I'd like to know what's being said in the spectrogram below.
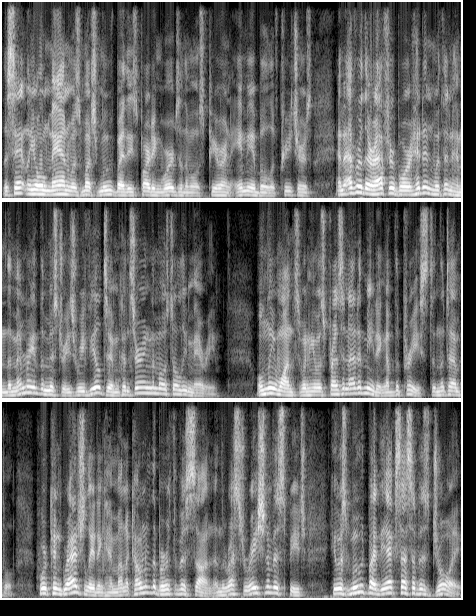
The saintly old man was much moved by these parting words of the most pure and amiable of creatures, and ever thereafter bore hidden within him the memory of the mysteries revealed to him concerning the Most Holy Mary. Only once, when he was present at a meeting of the priests in the temple, who were congratulating him on account of the birth of his son and the restoration of his speech, he was moved by the excess of his joy.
